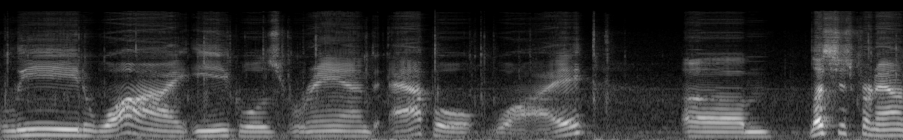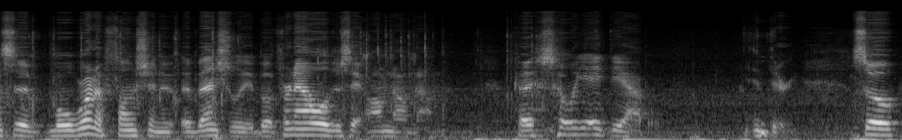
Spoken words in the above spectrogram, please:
lead y equals rand apple y. Um, let's just pronounce it. We'll run a function eventually, but for now we'll just say om nom nom. Okay, so we ate the apple, in theory. So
